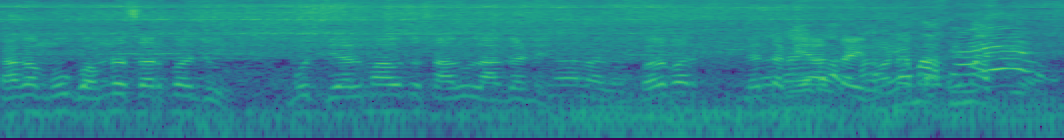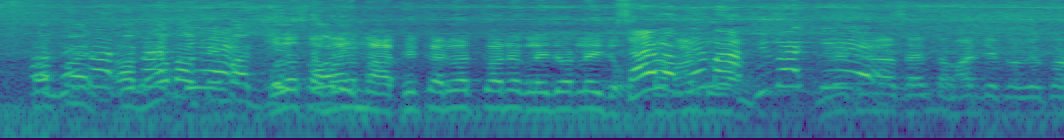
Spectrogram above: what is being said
કારણ કે હું ગામનો સરપંચ છું. હું જેલમાં આવું તો સારું લાગે નહીં. બરોબર? એટલે તમે આ તઈ અમે માફી માંગીએ. માફી બોલો તમારે માફી કરવા કોને? લઈ જાઓ લઈ જાઓ સાહેબ, તમારે જે કરવું કરો.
